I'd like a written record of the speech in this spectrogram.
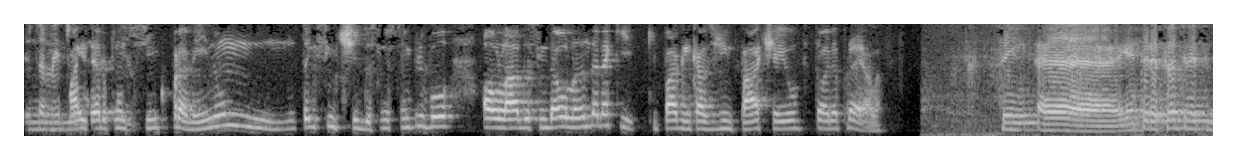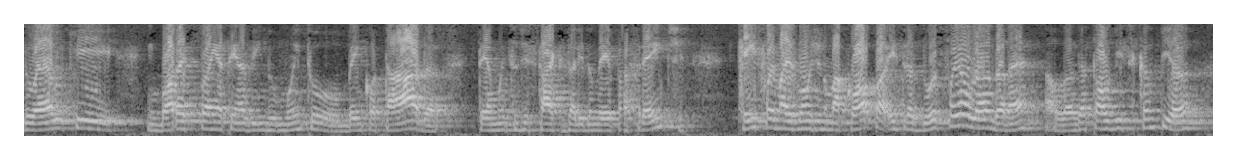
Eu também mais 0,5 para mim não, não tem sentido. Assim, eu sempre vou ao lado assim da Holanda, né? Que, que paga em caso de empate aí ou vitória para ela. Sim, é, é interessante nesse duelo que, embora a Espanha tenha vindo muito bem cotada, tenha muitos destaques ali do meio para frente, quem foi mais longe numa Copa entre as duas foi a Holanda, né? A Holanda é atual vice-campeã,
